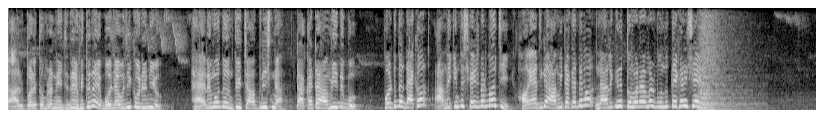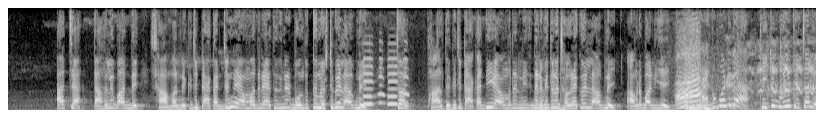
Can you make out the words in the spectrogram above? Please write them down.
তারপরে তোমরা নিজেদের ভিতরে বোঝাবুঝি করে নিও। হ্যাঁ রে মদন তুই চাপ নিস না টাকাটা আমিই দেবো। পল্টুদা দেখো আমি কিন্তু শেষবার বলছি হয় আজকে আমি টাকা দেবো নাহলে কিন্তু তোমার আমার বন্ধুত্ব এখানে শেষ। আচ্ছা তাহলে বাদ দে। সামান্য কিছু টাকার জন্য আমাদের এতদিনের বন্ধুত্ব নষ্ট করে লাভ নেই। চল ফালতু কিছু টাকা দিয়ে আমাদের নিজেদের ভিতরে ঝগড়া করে লাভ নেই। আমরা বাড়ি যাই। ঠিকই বলেছ চলো।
